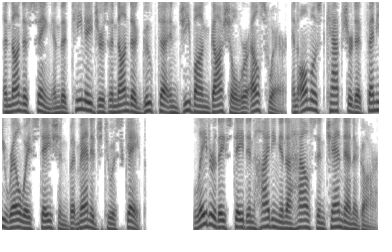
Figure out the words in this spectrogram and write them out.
Ananda Singh, and the teenagers Ananda Gupta and Jiban Ghoshal, were elsewhere, and almost captured at Feni railway station but managed to escape. Later they stayed in hiding in a house in Chandanagar.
